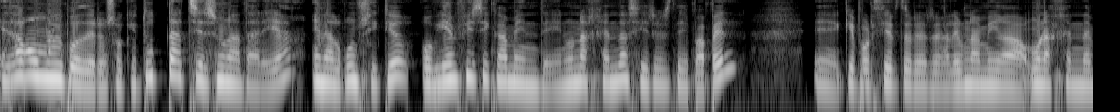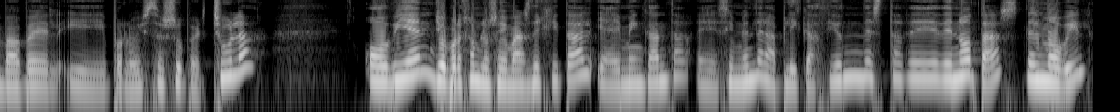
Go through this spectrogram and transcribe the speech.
es algo muy poderoso que tú taches una tarea en algún sitio, o bien físicamente en una agenda si eres de papel, eh, que por cierto le regalé a una amiga una agenda en papel y por lo visto es súper chula. O bien, yo por ejemplo soy más digital y a mí me encanta eh, simplemente la aplicación de esta de, notas del móvil,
